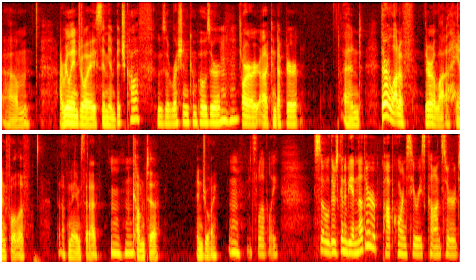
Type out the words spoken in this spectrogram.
um, I really enjoy Semyon Bychkov, who's a Russian composer or uh, conductor. And there are a lot of there are a lot a handful of of names that I've come to enjoy. It's lovely. So there's going to be another Popcorn Series concert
